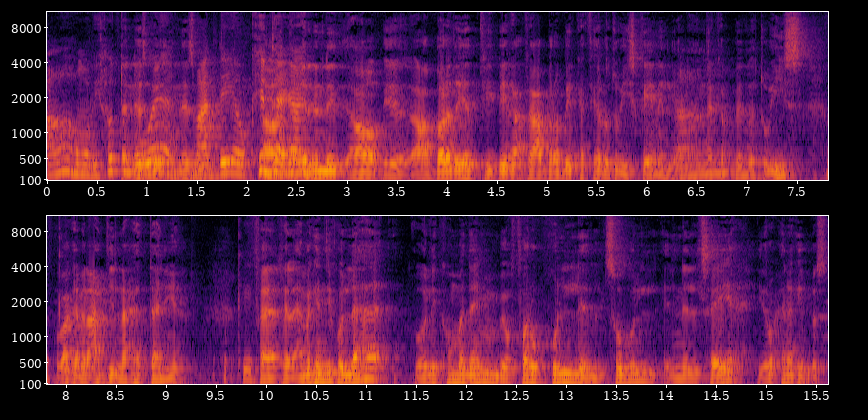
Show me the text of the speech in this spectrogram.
آه هما بيحطوا الناس بي- الناس بي- معدية وكده ده غير يعني ان آه بي- العبارة ديت في بير- في عبارات بيركب فيها الأتوبيس كامل يعني. آه. آه. بنركب بالأتوبيس وبعد كده بنعدي الناحية الثانية okay. ففي الأماكن دي كلها بقول لك هم دايما بيوفروا كل السبل إن السايح يروح هناك يتبسط.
